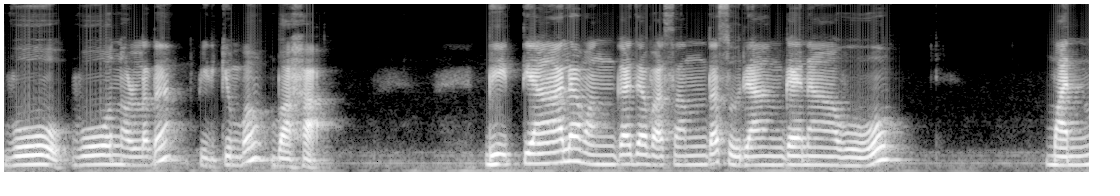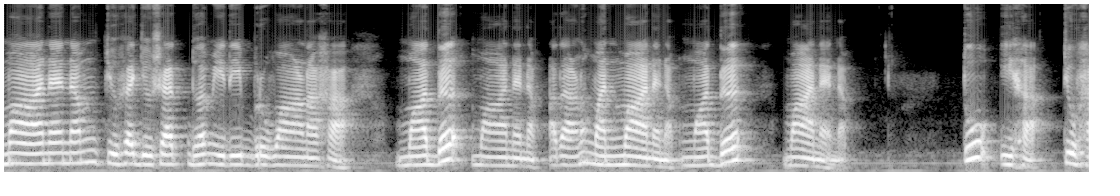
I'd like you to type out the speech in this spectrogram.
വോ. വോ എന്നുള്ളത് പിരിക്കുമ്പോൾ വഹ. ഭീത്യാലമങ്കജ വസന്ത സുരാംഗനാവോ. മന്മാനനം ത്യുഹജുഷധ്വമിതി ബ്രുവാണഹ. മത് മാനനം. അതാണ് മന്മാനനം. മത് മാനനം. തു ഇഹ ത്യുഹ.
